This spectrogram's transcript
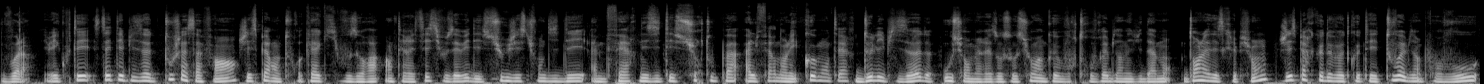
Voilà. Et écoutez, cet épisode touche à sa fin. J'espère en tout cas qu'il vous aura intéressé. Si vous avez des suggestions d'idées à me faire, n'hésitez surtout pas à le faire dans les commentaires de l'épisode ou sur mes réseaux sociaux hein, que vous retrouverez bien évidemment dans la description. J'espère que de votre côté tout va bien pour vous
